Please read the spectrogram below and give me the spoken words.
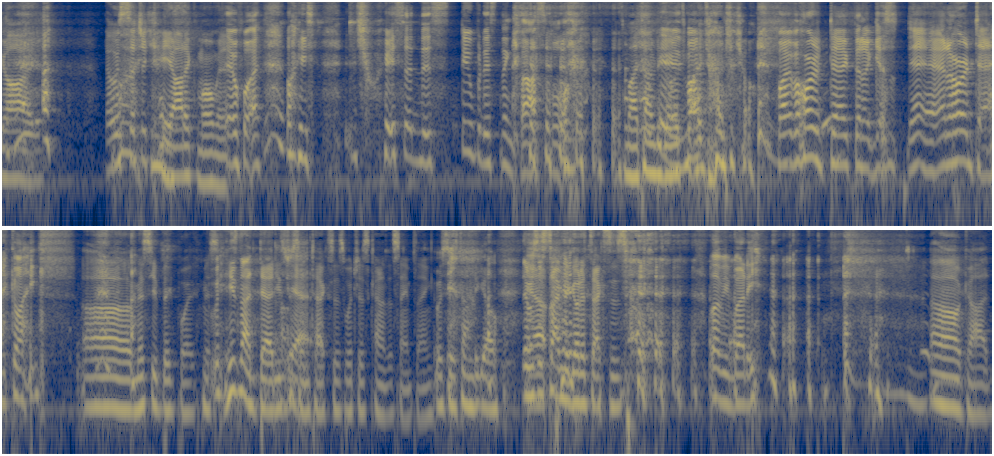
god. That was such a chaotic moment. It was, like Troy said the stupidest thing possible. It's my time to go. It's it's my my- time to go. if I have a heart attack, then I guess yeah, I had a heart attack. Like Uh, miss you, big boy. Miss you. He's not dead. He's just Yeah. in Texas, which is kind of the same thing. It was his time to go. It was Yeah. his time to go to Texas. love you, buddy. oh god.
